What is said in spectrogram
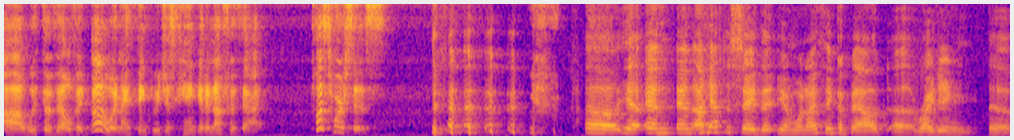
uh, with a velvet bow, and I think we just can't get enough of that. Plus horses. Uh, yeah, and, and I have to say that you know when I think about uh, writing, uh,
